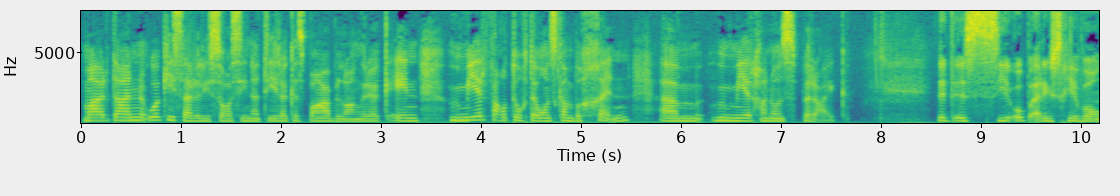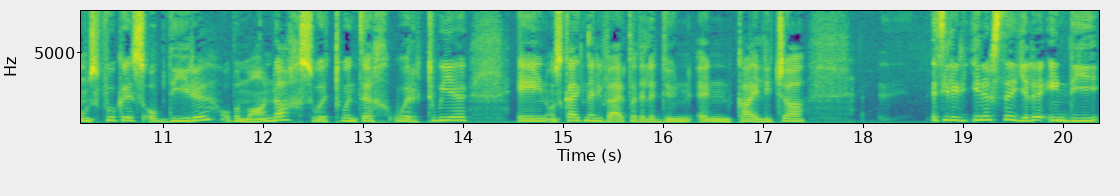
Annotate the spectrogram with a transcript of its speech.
Maar dan ook die sterilisasie natuurlik is baie belangrik en hoe meer veldtogte ons kan begin, ehm um, hoe meer gaan ons bereik. Dit is hier op RSG waar ons fokus op diere op 'n maandag so 20 oor 2 en ons kyk na die werk wat hulle doen in Kailicha. Is julle die enigste julle en die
